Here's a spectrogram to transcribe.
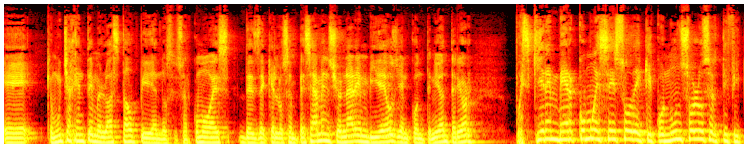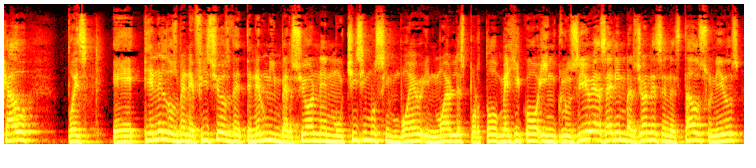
eh, que mucha gente me lo ha estado pidiendo, César. ¿Cómo es? Desde que los empecé a mencionar en videos y en contenido anterior, pues quieren ver cómo es eso de que con un solo certificado pues eh, los beneficios de tener una inversión en muchísimos inmuebles por todo México, inclusive hacer inversiones en Estados Unidos,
